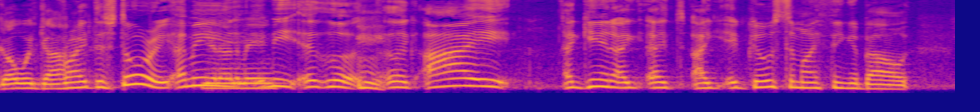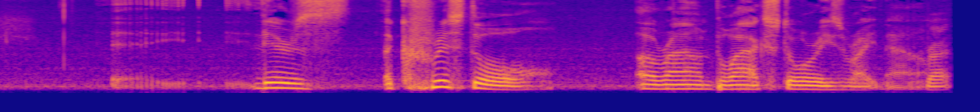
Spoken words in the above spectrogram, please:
go with God. write the story. I mean, You know what I mean? uh, look, like I again, I, I, I, it goes to my thing about uh, there's a crystal around black stories right now. Right.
